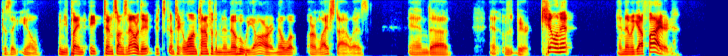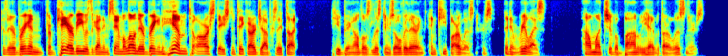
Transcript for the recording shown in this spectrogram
Because they, you know, when you're playing eight, ten songs an hour, they, it's going to take a long time for them to know who we are and know what our lifestyle is. And, uh, and was, we were killing it. And then we got fired because they were bringing from KRB was a guy named Sam Malone. They were bringing him to our station to take our job because they thought he'd bring all those listeners over there and, and keep our listeners. They didn't realize how much of a bond we had with our listeners.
